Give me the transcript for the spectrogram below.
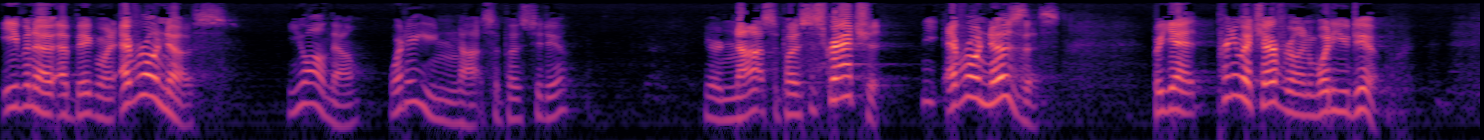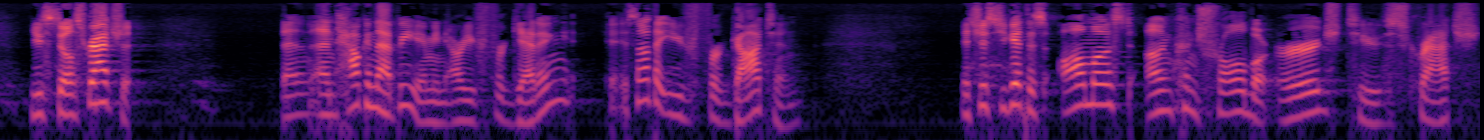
even a, a big one, everyone knows. You all know. What are you not supposed to do? You're not supposed to scratch it. Everyone knows this. But yet, pretty much everyone, what do you do? You still scratch it. And, and how can that be? I mean, are you forgetting? It's not that you've forgotten. It's just you get this almost uncontrollable urge to scratch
